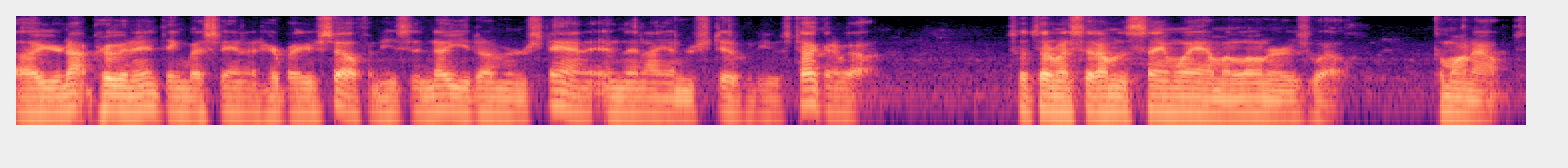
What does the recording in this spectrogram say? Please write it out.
uh, you're not proving anything by standing out here by yourself. And he said, no, you don't understand. And then I understood what he was talking about. So I told him, I said, I'm the same way. I'm a loner as well. Come on out.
